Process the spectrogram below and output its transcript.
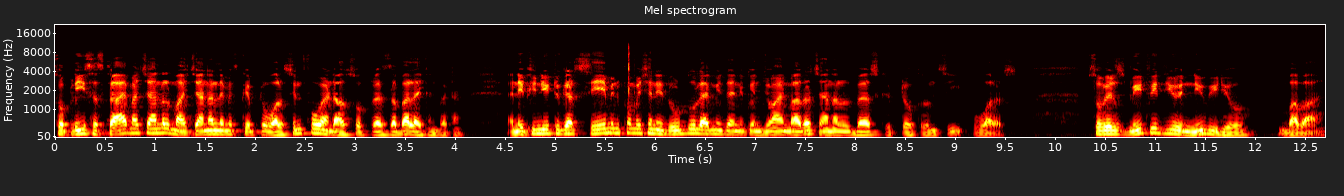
So please subscribe my channel. My channel name is Crypto Wallets Info and also press the bell icon button. And if you need to get same information in Urdu language, then you can join my other channel, Best Cryptocurrency Wallets. So we'll meet with you in new video. Bye bye.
